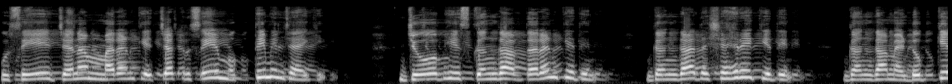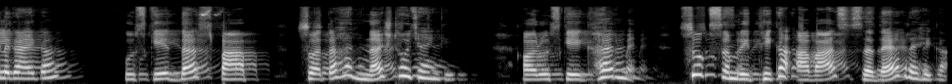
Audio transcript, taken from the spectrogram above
उसे जन्म मरण के चक्र से मुक्ति मिल जाएगी। जो भी इस गंगा अवतरण के दिन, गंगा दशहरे के दिन गंगा में डुबकी लगाएगा, उसके दस पाप स्वतः नष्ट हो जाएँगे और उसके घर में सुख समृद्धि का आवास सदैव रहेगा।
